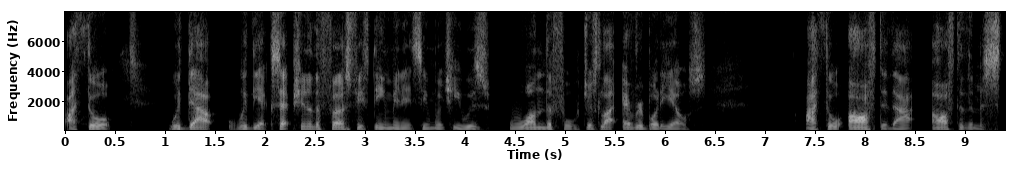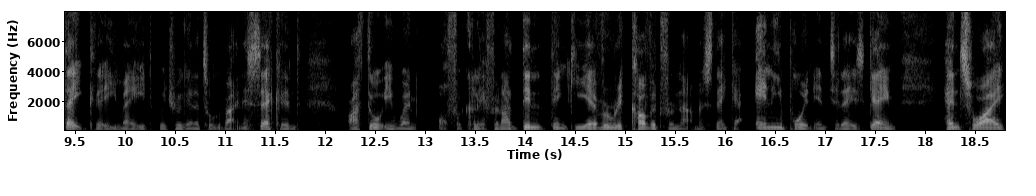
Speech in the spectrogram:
I thought without with the exception of the first 15 minutes in which he was wonderful just like everybody else i thought after that after the mistake that he made which we're going to talk about in a second i thought he went off a cliff and i didn't think he ever recovered from that mistake at any point in today's game hence why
